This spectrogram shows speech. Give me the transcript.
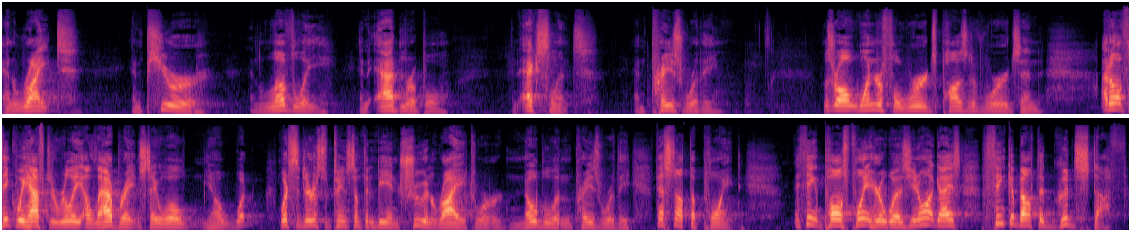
and right and pure and lovely and admirable and excellent and praiseworthy. Those are all wonderful words, positive words, and I don't think we have to really elaborate and say, well, you know, what, what's the difference between something being true and right or noble and praiseworthy? That's not the point. I think Paul's point here was, you know what, guys? Think about the good stuff.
